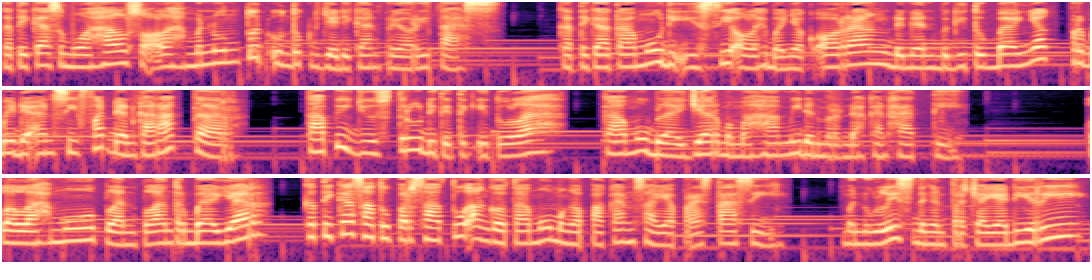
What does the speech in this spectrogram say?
ketika semua hal seolah menuntut untuk dijadikan prioritas. Ketika kamu diisi oleh banyak orang dengan begitu banyak perbedaan sifat dan karakter. Tapi justru di titik itulah kamu belajar memahami dan merendahkan hati Lelahmu pelan-pelan terbayar ketika satu persatu anggotamu mengepakan sayap prestasi, menulis dengan percaya diri,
